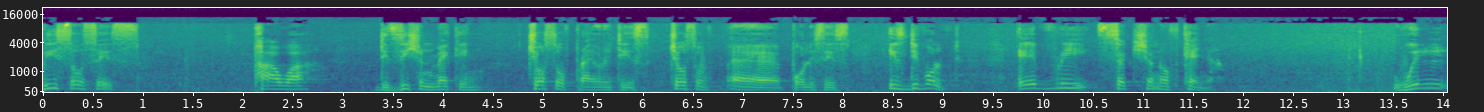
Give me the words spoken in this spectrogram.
resources, power, decision making, choice of priorities, choice of uh, policies is devolved. Every section of Kenya will,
